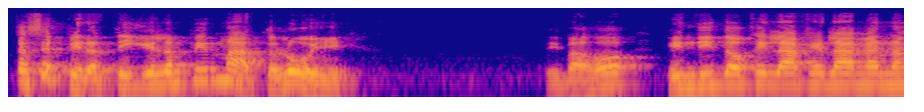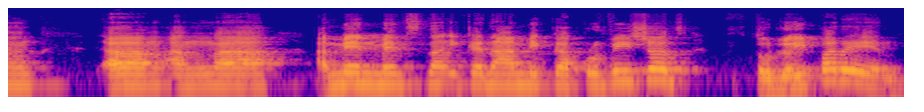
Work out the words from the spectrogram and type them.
Kasi pinatigil ang pirma, tuloy. Di ba ho? Hindi daw kailangan, ng ang, ang uh, amendments ng economic uh, provisions, tuloy pa rin.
